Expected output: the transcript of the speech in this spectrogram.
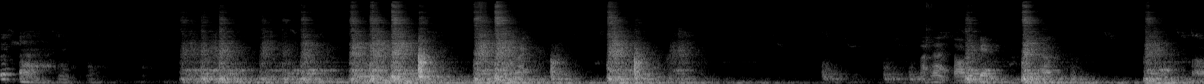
อึดอ่านี่มาถ้าต่อไม่เป็นนะครับก็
